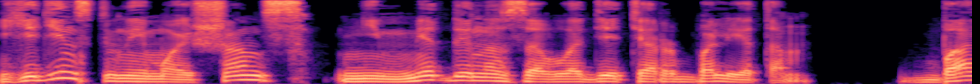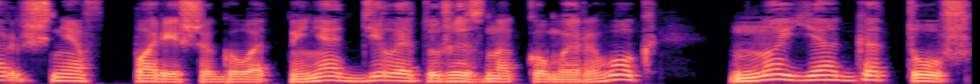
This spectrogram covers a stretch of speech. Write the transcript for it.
Единственный мой шанс – немедленно завладеть арбалетом. Барышня в паре шагов от меня делает уже знакомый рывок, но я готов.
